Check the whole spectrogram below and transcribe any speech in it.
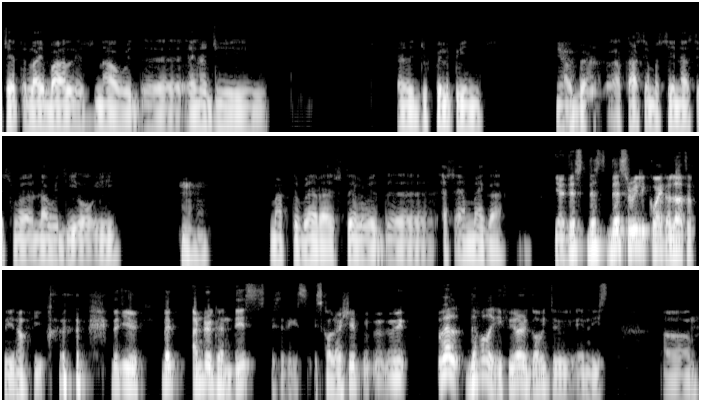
Jet Olaibal is now with uh, Energy Energy Philippines. Yeah. Albert uh, Casim is now with DOE. hmm Mac De Vera is still with uh, SM Mega. Yeah, there's there's there's really quite a lot of you know people that you that undergone this specific scholarship. We- we- well, definitely, if you are going to enlist um,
